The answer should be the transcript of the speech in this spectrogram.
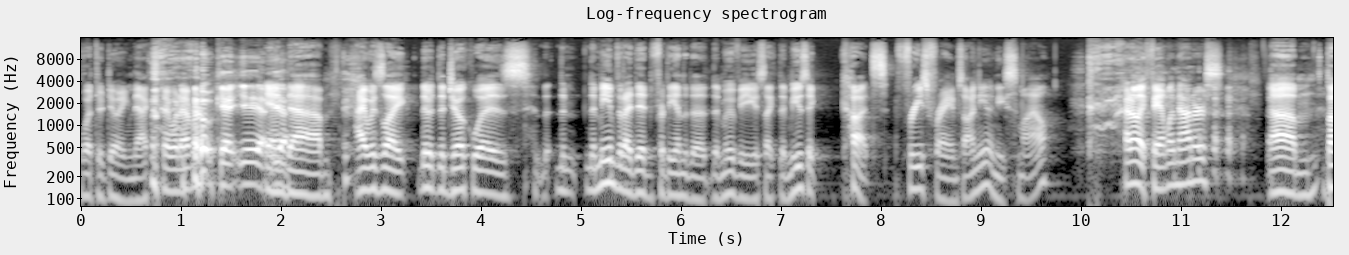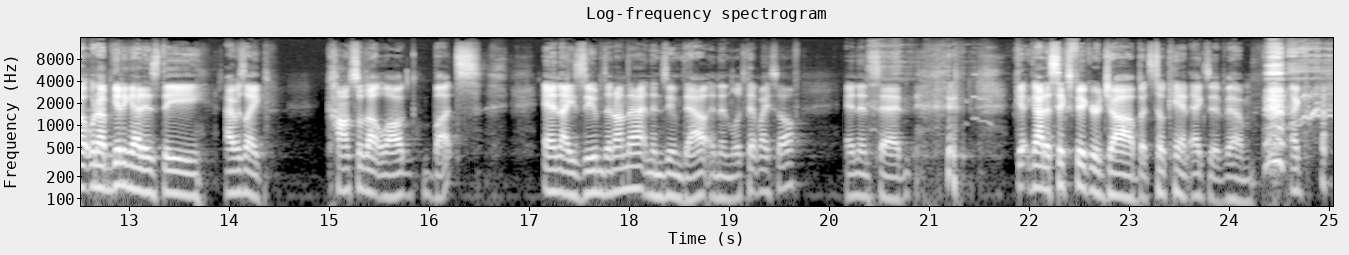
what they're doing next or whatever. Okay, yeah, yeah, And yeah. um, I was like, the, the joke was the, the, the meme that I did for the end of the, the movie is like the music cuts, freeze frames on you, and you smile, kind of like Family Matters. Um, but what I'm getting at is the I was like console.log butts, and I zoomed in on that and then zoomed out and then looked at myself and then said. Got a six-figure job, but still can't exit Vim. Like,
